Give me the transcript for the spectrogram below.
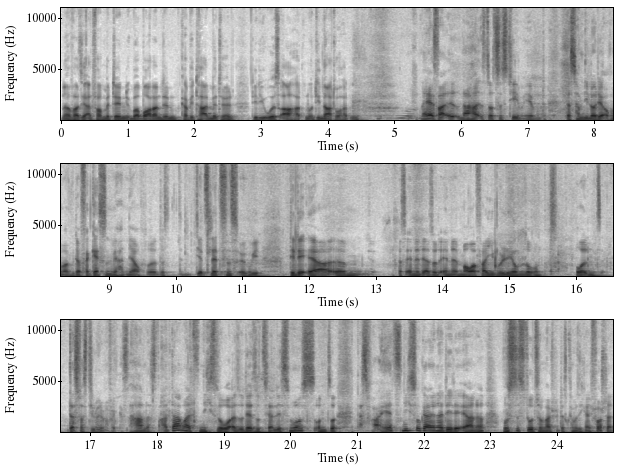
Ne, weil sie einfach mit den überbordernden Kapitalmitteln, die die USA hatten und die NATO hatten, Naja, es war, äh, nachher ist das System eben, das haben die Leute ja auch immer wieder vergessen. Wir hatten ja auch äh, das, jetzt letztens irgendwie DDR, ähm, das Ende, der, also Ende Mauerfalljubiläum so rum. Und das, was die Leute immer vergessen haben, das war damals nicht so. Also der Sozialismus und so, das war jetzt nicht so geil in der DDR. Ne? Wusstest du zum Beispiel, das kann man sich gar nicht vorstellen,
